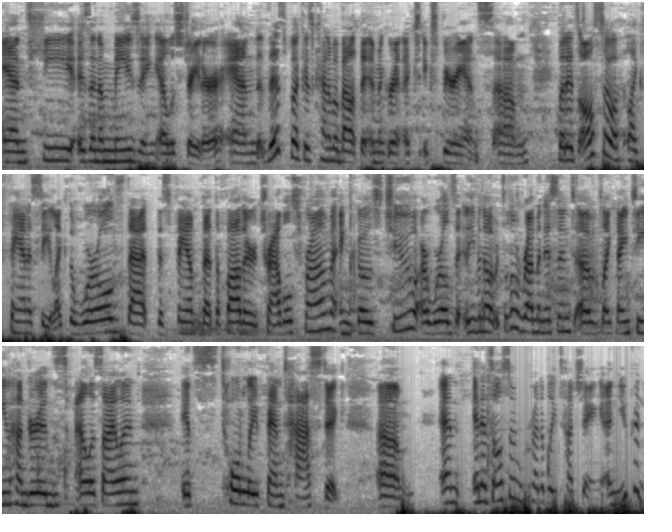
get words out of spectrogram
and he is an amazing illustrator. And this book is kind of about the immigrant ex- experience, um, but it's also like fantasy. Like the worlds that this fam that the father travels from and goes to are worlds that, even though it's a little reminiscent of like 1900s Ellis Island, it's totally fantastic. Um, and and it's also incredibly touching. And you could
